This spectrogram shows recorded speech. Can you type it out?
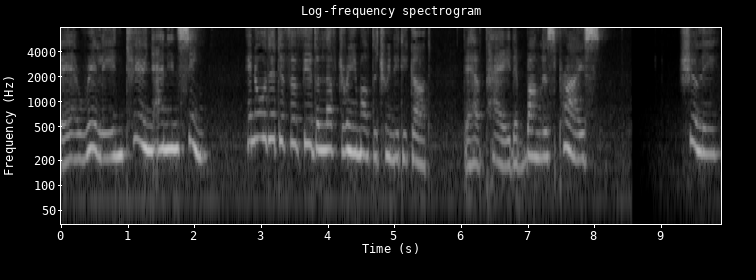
They are really in tune and in sync. In order to fulfill the love dream of the Trinity God, they have paid a boundless price. Surely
